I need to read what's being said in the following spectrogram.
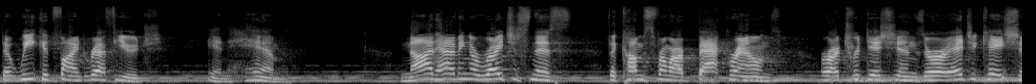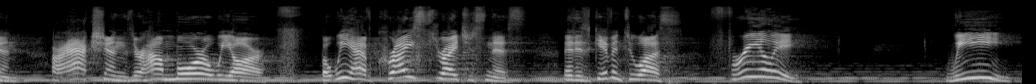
that we could find refuge in him. Not having a righteousness that comes from our backgrounds or our traditions or our education our actions or how moral we are, but we have Christ's righteousness that is given to us freely. We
